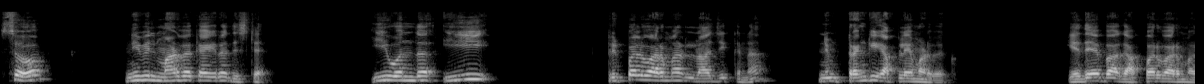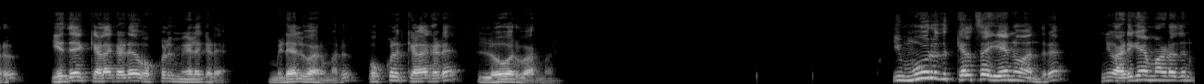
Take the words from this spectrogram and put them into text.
ಸೊ ನೀವಿಲ್ಲಿ ಮಾಡ್ಬೇಕಾಗಿರೋದು ಇಷ್ಟೇ. ಈ ಒಂದು, ಈ ಟ್ರಿಪಲ್ ವಾರ್ಮರ್ ಲಾಜಿಕ್ನ ನಿಮ್ಮ ಟ್ರಂಕಿಗೆ ಅಪ್ಲೈ ಮಾಡಬೇಕು. ಎದೆ ಭಾಗ ಅಪ್ಪರ್ ವಾರ್ಮರು ಎದೆ ಕೆಳಗಡೆ ಒಕ್ಕಳು ಮೇಳಗಡೆ ಮಿಡಲ್ ವಾರ್ಮರು ಒಕ್ಕಳು ಕೆಳಗಡೆ ಲೋವರ್ ವಾರ್ಮರ್ ಈ ಮೂರದ ಕೆಲಸ ಏನು ಅಂದ್ರೆ, ನೀವು ಅಡಿಗೆ ಮಾಡೋದನ್ನ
